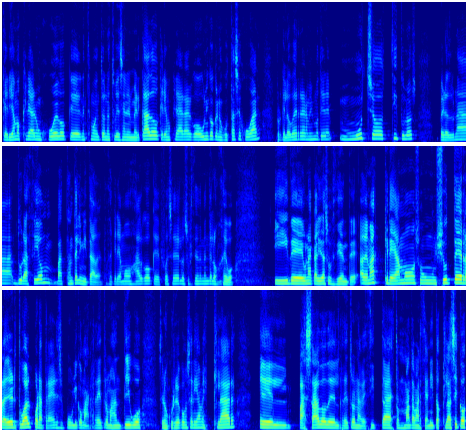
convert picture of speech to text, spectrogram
Queríamos crear un juego que en este momento no estuviese en el mercado, queríamos crear algo único que nos gustase jugar, porque el VR ahora mismo tiene muchos títulos, pero de una duración bastante limitada. Entonces queríamos algo que fuese lo suficientemente longevo y de una calidad suficiente. Además, creamos un shooter realidad virtual por atraer ese público más retro, más antiguo. Se nos ocurrió cómo sería mezclar el pasado del retro navecita, estos matamarcianitos clásicos,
